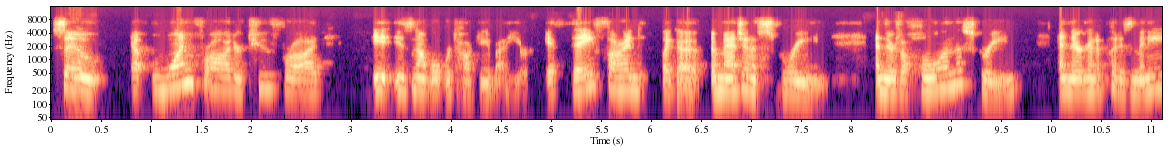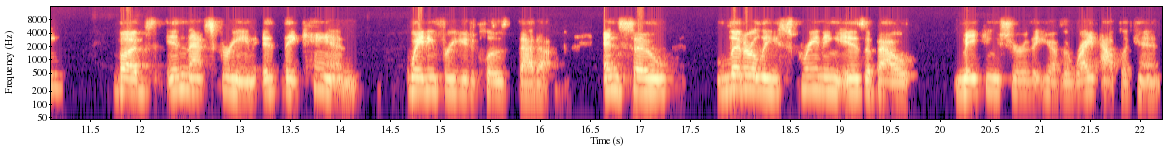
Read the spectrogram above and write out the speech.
So, yeah. Uh, one fraud or two fraud it is not what we're talking about here. If they find like a imagine a screen and there's a hole in the screen and they're going to put as many bugs in that screen as they can waiting for you to close that up. And so literally screening is about making sure that you have the right applicant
